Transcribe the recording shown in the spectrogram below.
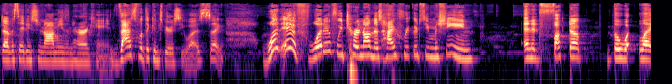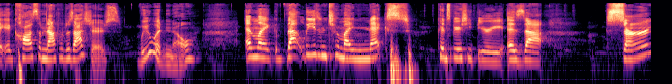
devastating tsunamis and hurricanes. That's what the conspiracy was. It's like, what if, what if we turned on this high frequency machine and it fucked up the, like, it caused some natural disasters? We wouldn't know. And like, that leads into my next conspiracy theory is that CERN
